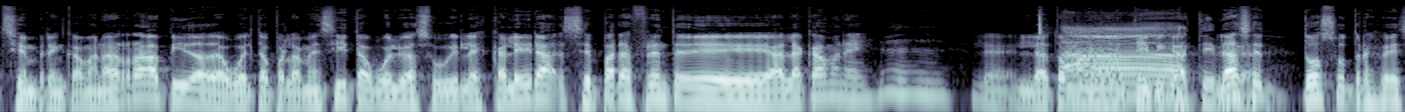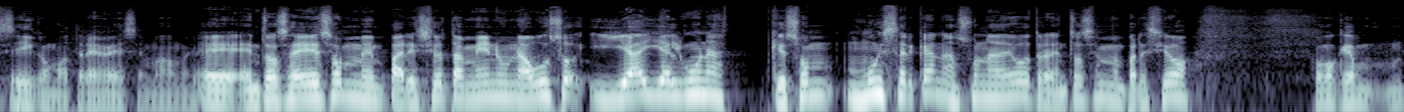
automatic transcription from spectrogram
siempre en cámara rápida, da vuelta por la mesita, vuelve a subir la escalera, se para frente de- a la cámara y eh, la toma Ah, típica. típica. La hace dos o tres veces. Sí, como tres veces más o menos. Eh, entonces eso me pareció también un abuso y hay algunas que son muy cercanas una de otra. Entonces me pareció... como que... mm,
